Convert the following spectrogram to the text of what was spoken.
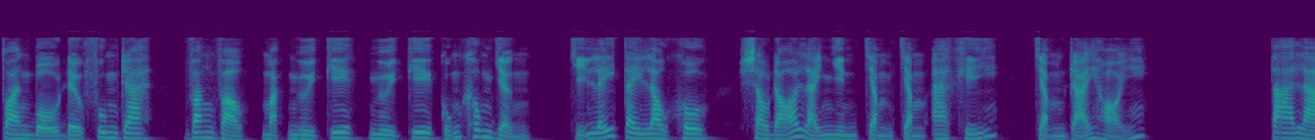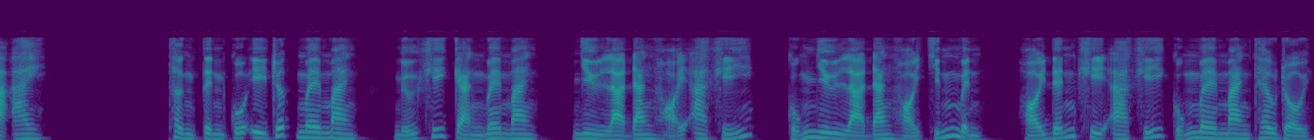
toàn bộ đều phun ra, văng vào mặt người kia, người kia cũng không giận, chỉ lấy tay lau khô, sau đó lại nhìn chầm chầm A khí, chậm rãi hỏi. Ta là ai? Thần tình của y rất mê man, ngữ khí càng mê man, như là đang hỏi A khí, cũng như là đang hỏi chính mình, hỏi đến khi A khí cũng mê man theo rồi,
